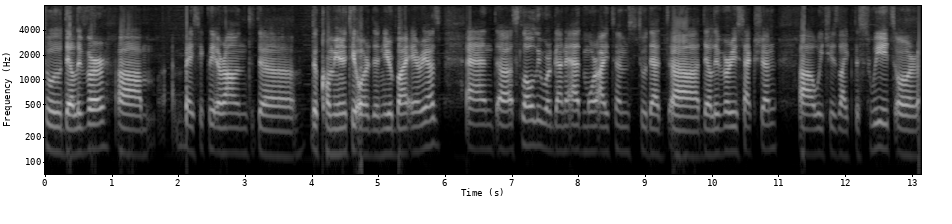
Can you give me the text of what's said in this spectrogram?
to deliver um, basically around the the community or the nearby areas. and uh, slowly we're gonna add more items to that uh, delivery section, which is like the sweets or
